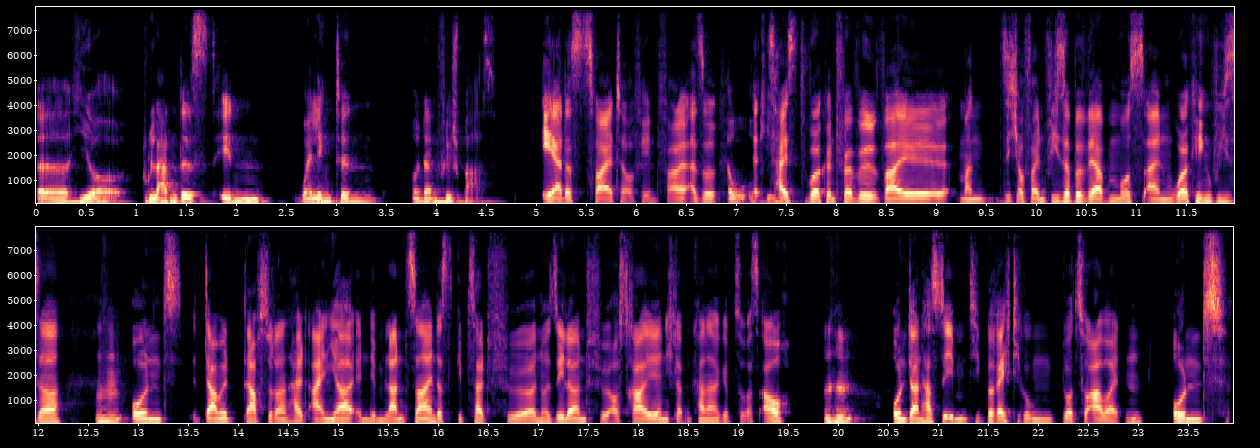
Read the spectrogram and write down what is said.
äh, hier, du landest in Wellington und dann viel Spaß? Eher das zweite auf jeden Fall. Also oh, okay. es heißt Work and Travel, weil man sich auf ein Visa bewerben muss, ein Working Visa. Mhm. Und damit darfst du dann halt ein Jahr in dem Land sein. Das gibt's halt für Neuseeland, für Australien, ich glaube in Kanada gibt's sowas auch. Mhm. Und dann hast du eben die Berechtigung, dort zu arbeiten. Und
